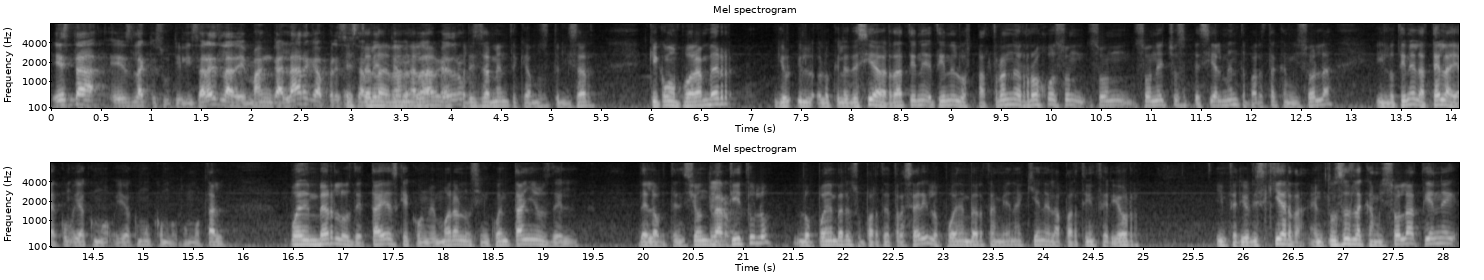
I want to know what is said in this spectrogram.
esta es la que se utilizará, es la de manga larga precisamente. Esta es la de manga larga precisamente que vamos a utilizar. Que como podrán ver, yo, lo que les decía, ¿verdad? Tiene, tiene los patrones rojos, son, son, son hechos especialmente para esta camisola y lo tiene la tela ya como, ya como, ya como, como, como tal. Pueden ver los detalles que conmemoran los 50 años del, de la obtención del título, lo pueden ver en su parte trasera y lo pueden ver también aquí en la parte inferior, inferior izquierda. Entonces la camisola tiene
